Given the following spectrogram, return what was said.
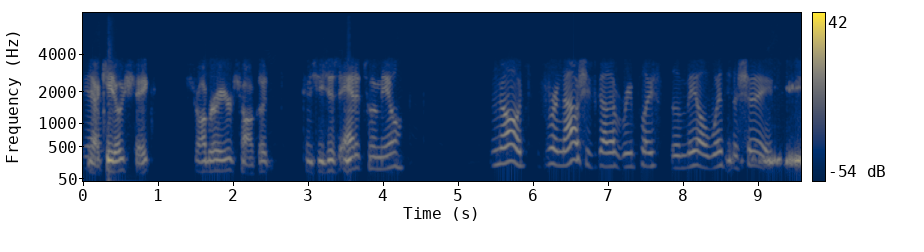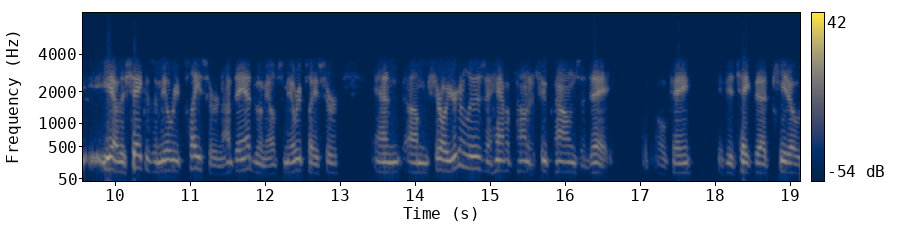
Yeah. keto shake, strawberry or chocolate. Can she just add it to a meal? No, for now she's got to replace the meal with the shake. Yeah, the shake is a meal replacer, not to add to a meal. It's a meal replacer. And um, Cheryl, you're going to lose a half a pound to two pounds a day, okay? If you take that keto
